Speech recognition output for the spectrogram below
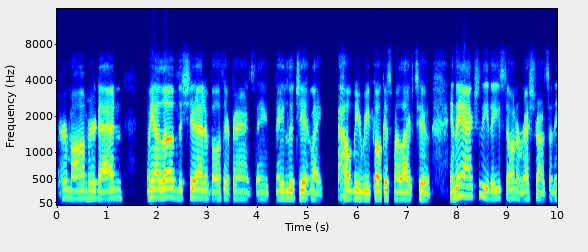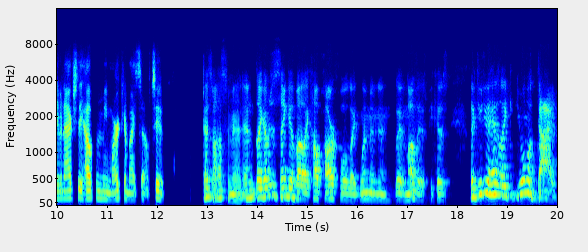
her mom, her dad. I mean, I love the shit out of both her parents. They they legit like helped me refocus my life too. And they actually they used to own a restaurant, so they've been actually helping me market myself too. That's awesome, man. And like I'm just thinking about like how powerful like women and like, love is because like dude, you had like you almost died,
